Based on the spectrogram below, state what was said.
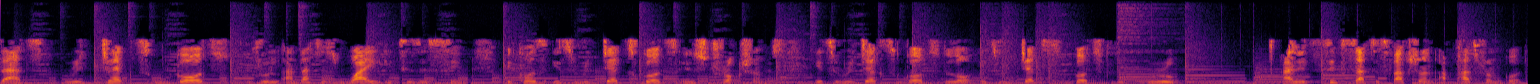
that rejects God's rule, and that is why it is a sin because it rejects God's instructions, it rejects God's law, it rejects God's rule. And it seeks satisfaction apart from God.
